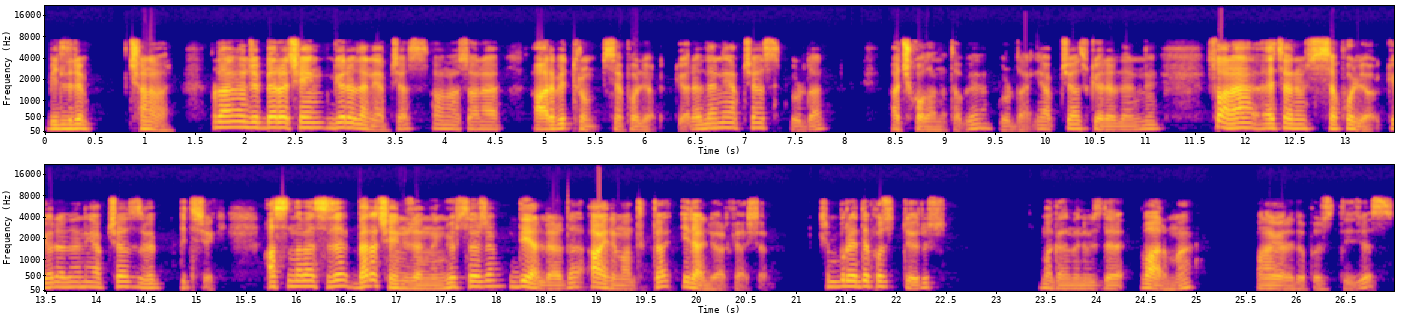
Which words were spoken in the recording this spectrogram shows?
bildirim çanı var. Buradan önce Bera Chain görevlerini yapacağız. Ondan sonra Arbitrum Sepolio görevlerini yapacağız. Buradan. Açık olanı tabii. Buradan yapacağız görevlerini. Sonra Ethereum Sepolio görevlerini yapacağız ve bitecek. Aslında ben size Bera Chain üzerinden göstereceğim. Diğerleri de aynı mantıkta ilerliyor arkadaşlar. Şimdi buraya depozit diyoruz. Bakalım elimizde var mı? Ona göre depozit diyeceğiz.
